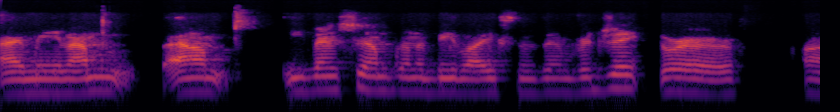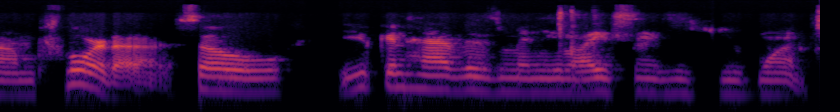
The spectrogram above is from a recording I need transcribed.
I mean, I'm um eventually I'm going to be licensed in Virginia or um, Florida, so you can have as many licenses as you want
